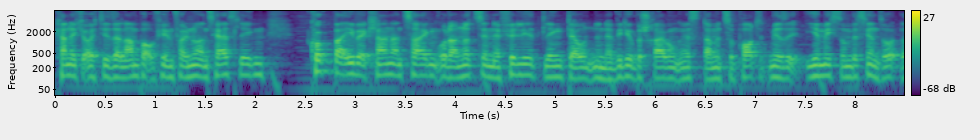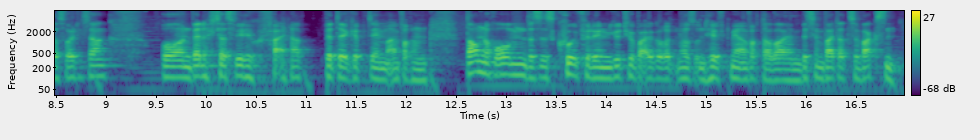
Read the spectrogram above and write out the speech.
kann ich euch diese Lampe auf jeden Fall nur ans Herz legen. Guckt bei eBay Kleinanzeigen oder nutzt den Affiliate-Link, der unten in der Videobeschreibung ist. Damit supportet ihr mich so ein bisschen, so, das wollte ich sagen. Und wenn euch das Video gefallen hat, bitte gebt dem einfach einen Daumen nach oben. Das ist cool für den YouTube-Algorithmus und hilft mir einfach dabei, ein bisschen weiter zu wachsen.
